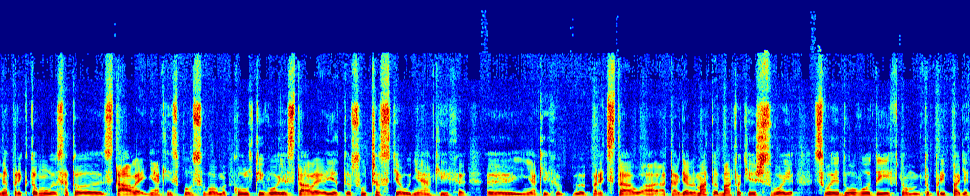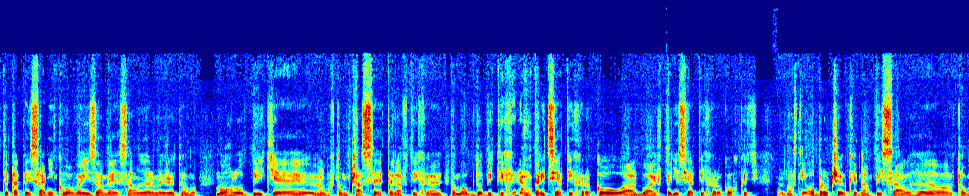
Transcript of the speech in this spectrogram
Napriek tomu sa to e, stále nejakým spôsobom kultivuje, stále je to súčasťou nejakých, e, nejakých predstav a, a tak ďalej. Má to, má to tiež svoje, svoje dôvody. V tomto prípade teda tej Saniklovej zeme, samozrejme, že to mohlo byť e, v tom čase, teda v, tých, e, v tom období tých 30 rokov alebo aj v 50 rokoch, keď vlastne Obručev, keď napísal e, o tom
